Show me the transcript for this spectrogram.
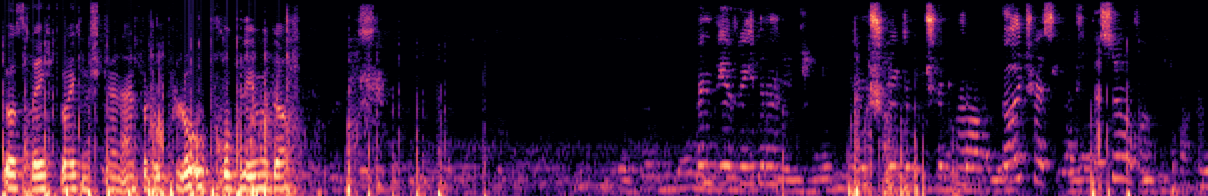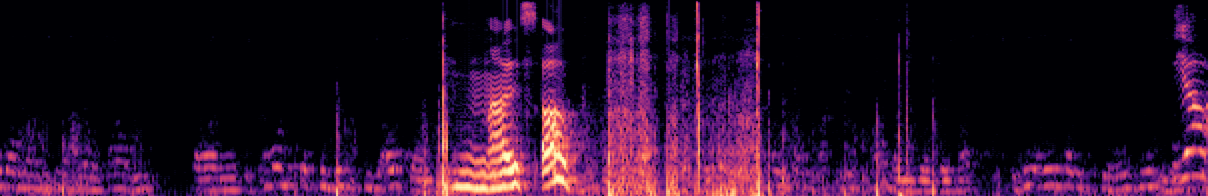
Du hast recht, Weichen stellen einfach nur Pro Probleme da. Wenn wir reden, dann steht im Chat immer Deutsches läuft der Server. Hm, als ob. Ja.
